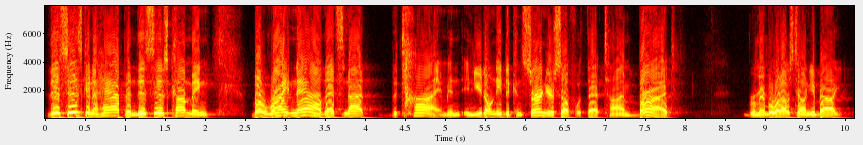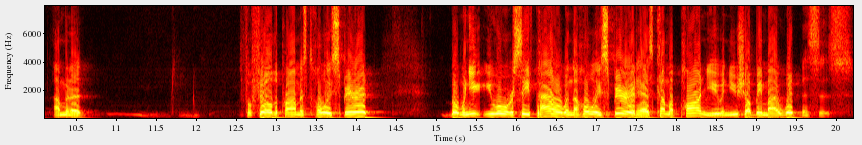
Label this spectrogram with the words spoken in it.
This is going to happen. This is coming. But right now, that's not the time. And, and you don't need to concern yourself with that time. But remember what I was telling you about? I'm going to fulfill the promised Holy Spirit. But when you, you will receive power when the Holy Spirit has come upon you, and you shall be my witnesses.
